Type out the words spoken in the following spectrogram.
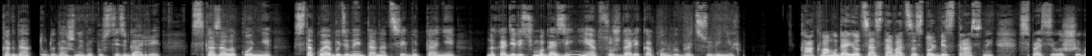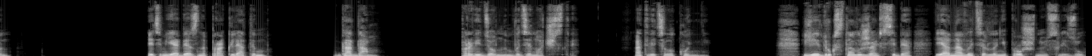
когда оттуда должны выпустить Гарри, — сказала Конни с такой обыденной интонацией, будто они находились в магазине и обсуждали, какой выбрать сувенир. — Как вам удается оставаться столь бесстрастной? — спросила Шиван. — Этим я обязана проклятым годам, проведенным в одиночестве. — ответила Конни. Ей вдруг стало жаль себя, и она вытерла непрошенную слезу.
